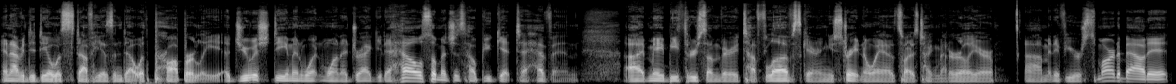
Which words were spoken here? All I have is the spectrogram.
and having to deal with stuff he hasn't dealt with properly. A jewish demon wouldn't want to drag you to hell so much as help you get to heaven. Uh, it may be through some very tough love scaring you straight and away that's what i was talking about earlier um, and if you're smart about it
